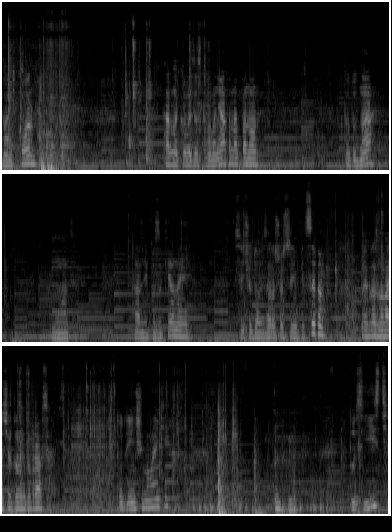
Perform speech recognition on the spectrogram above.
мають корм. Гарна кролиця з кроленятами панон. Тут одна. От. Гарні козаки в неї. Всі чудові. Зараз щось їм підсипемо. Якраз на вечір до них добрався. Тут інші маленькі. Хтось їсть,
